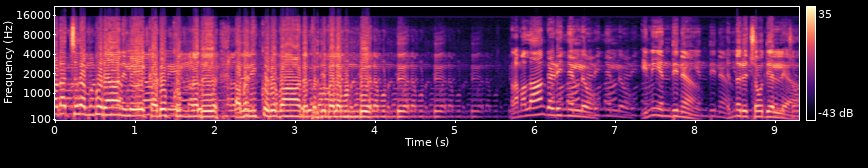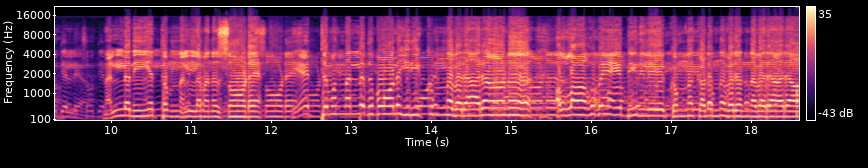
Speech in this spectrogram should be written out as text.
പടച്ച തമ്പുരാനിലേക്ക് അടുക്കുന്നത്. അവനിക്ക് ഒരുപാട് പ്രതിഫലമുണ്ട്. റമലാൻ കഴിഞ്ഞല്ലോ. ഇനി എന്തിനാ? എന്നൊരു ചോദ്യമല്ല നല്ല നീയത്തും നല്ല മനസ്സോടെ ഏറ്റവും നല്ലതുപോലെ ഇരിക്കുന്നവരാരാണ്? അള്ളാഹുവേ ദീനിലേക്കൊന്ന് കടന്നു വരുന്നവരാരാ?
